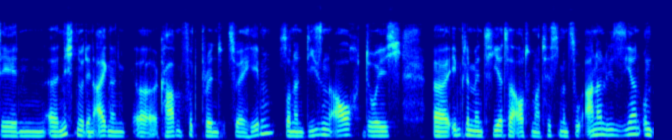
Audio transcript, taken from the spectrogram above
den, äh, nicht nur den eigenen äh, Carbon Footprint zu erheben, sondern diesen auch durch äh, implementierte Automatismen zu analysieren und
